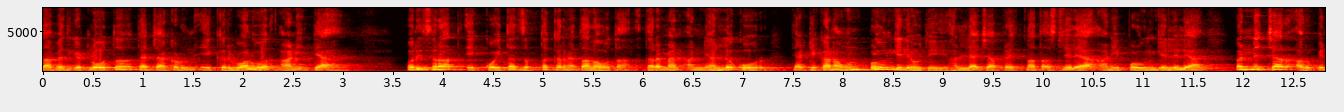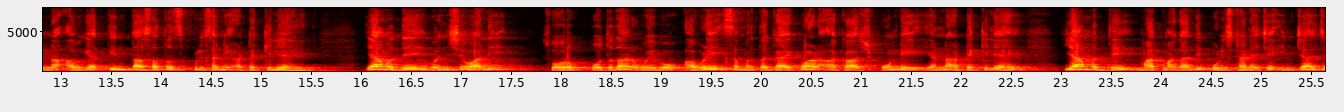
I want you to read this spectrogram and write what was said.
ताब्यात घेतलं होतं. त्याच्याकडून एक रिव्हॉल्वर आणि त्या परिसरात एक कोयता जप्त करण्यात आला होता. दरम्यान अन्य हल्लेखोर त्या ठिकाणाहून पळून गेले होते. हल्ल्याच्या प्रयत्नात असलेल्या आणि पळून गेलेल्या अन्य चार आरोपींना अवघ्या तीन तासातच पोलिसांनी अटक केली आहे. यामध्ये वंशवाली सौरभ पोतदार वैभव आवळे समर्थ गायकवाड आकाश फोंडे यांना अटक केली आहे. यामध्ये महात्मा गांधी पोलीस ठाण्याचे इंचार्ज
